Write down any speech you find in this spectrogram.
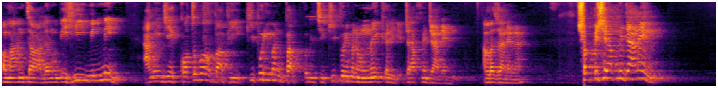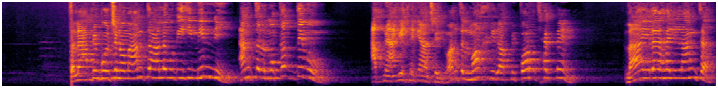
অমা আন্তা আলম বিহি মিন্নি, আমি যে কত বড় পাপি, কি পরিমাণ পাপ করেছি, কি পরিমাণ অন্যায়কারী, এটা আপনি জানেন। আল্লাহ জানে না। সব বিষয়ে আপনি জানেন। তাহলে আপনি বলছেন, ওমা আনতা আলামু বিহি মিন্নি, আনতাল মুকাদ্দিমু। আপনি আগে থেকে আছেন। আনতাল মুআখির, আপনি পরে থাকবেন। লা ইলাহা ইল্লা আনতা।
